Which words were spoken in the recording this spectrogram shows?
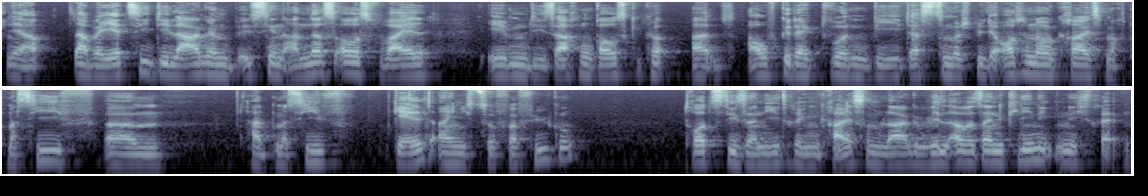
ja, aber jetzt sieht die Lage ein bisschen anders aus, weil eben die Sachen also aufgedeckt wurden, wie dass zum Beispiel der Ortenau-Kreis macht massiv, ähm, hat massiv Geld eigentlich zur Verfügung trotz dieser niedrigen Kreisumlage, will aber seine Kliniken nicht retten,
